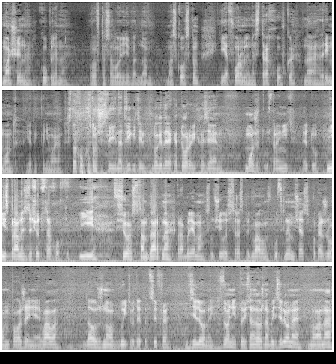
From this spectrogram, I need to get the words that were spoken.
машина куплена в автосалоне в одном московском и оформлена страховка на ремонт, я так понимаю. Страховка в том числе и на двигатель, благодаря которой хозяин может устранить эту неисправность за счет страховки. И все стандартно. Проблема случилась с распредвалом впускным. Сейчас покажу вам положение вала. Должно быть вот эта цифра в зеленой зоне. То есть она должна быть зеленая, но она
